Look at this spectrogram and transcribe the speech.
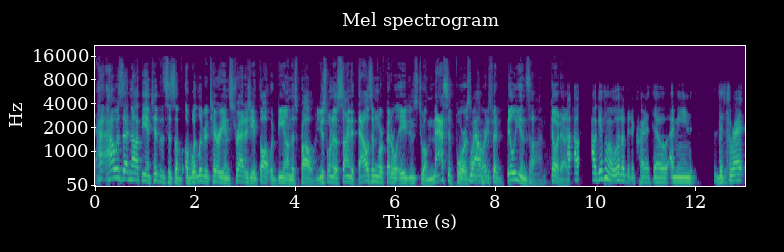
how is that not the antithesis of, of what libertarian strategy and thought would be on this problem? You just want to assign a thousand more federal agents to a massive force well, we've already spent billions on. Go ahead. I'll, I'll give him a little bit of credit, though. I mean, the threat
